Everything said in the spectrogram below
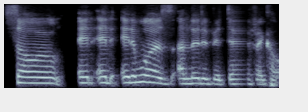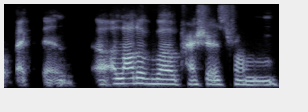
So it, it, it was a little bit difficult back then. A lot of uh, pressures from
